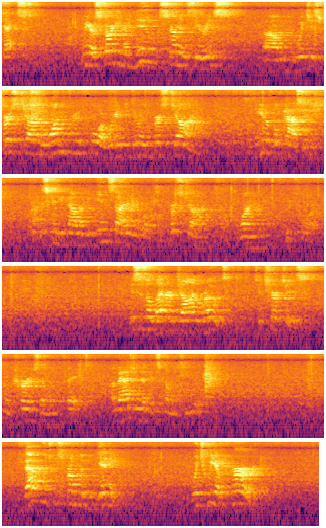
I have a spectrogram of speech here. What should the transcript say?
text. We are starting a new sermon series, um, which is 1 John 1 through 4. We're going to be doing 1 John. It's a beautiful passage. This can be found on the inside of your bulletin. 1 John 1 through 4. This is a letter John wrote to churches to encourage them in faith. Imagine that it's coming to you. That which was from the beginning, which we have heard,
